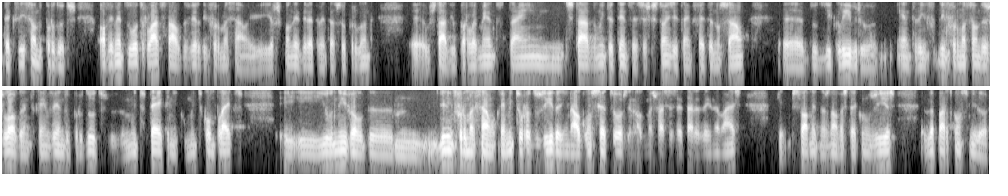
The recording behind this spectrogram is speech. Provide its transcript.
de, aquisição de produtos. Obviamente, do outro lado está o dever de informação e, e respondendo diretamente à sua pergunta, eh, o Estado e o Parlamento têm estado muito atentos a essas questões e têm feito a noção do desequilíbrio entre a informação das logo entre quem vende o produto muito técnico, muito complexo, e, e o nível de, de, informação que é muito reduzida em alguns setores, em algumas faixas etárias ainda mais, principalmente nas novas tecnologias, da parte do consumidor.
